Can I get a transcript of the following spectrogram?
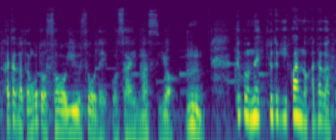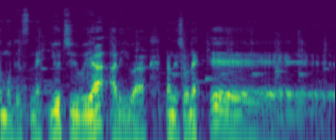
方々のことをそういうそうでございますよ。うん。で、この熱狂的ファンの方々もですね、YouTube や、あるいは、なんでしょうね、えー、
